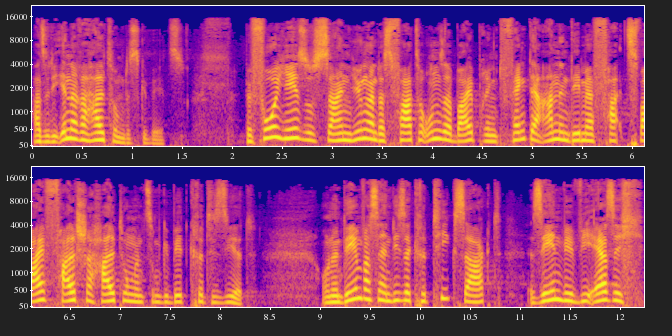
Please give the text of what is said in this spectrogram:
Also die innere Haltung des Gebets. Bevor Jesus seinen Jüngern das Vaterunser beibringt, fängt er an, indem er zwei falsche Haltungen zum Gebet kritisiert. Und in dem, was er in dieser Kritik sagt, sehen wir, wie er sich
